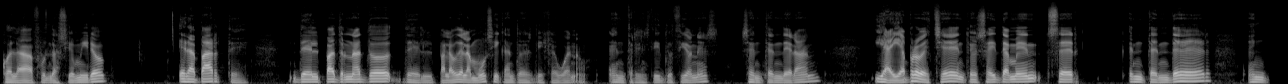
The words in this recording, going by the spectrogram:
con la Fundación Miro, era parte del patronato del Palau de la Música. Entonces dije, bueno, entre instituciones se entenderán. Y ahí aproveché. Entonces ahí también ser entender en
